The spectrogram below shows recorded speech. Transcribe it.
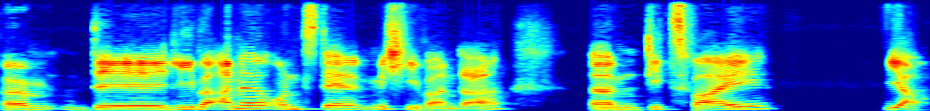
Ähm, die liebe Anne und der Michi waren da. Ähm, die zwei, ja,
